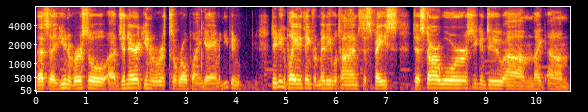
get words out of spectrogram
That's a universal, uh, generic universal role playing game, and you can dude, you can play anything from medieval times to space to Star Wars. You can do um, like um,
